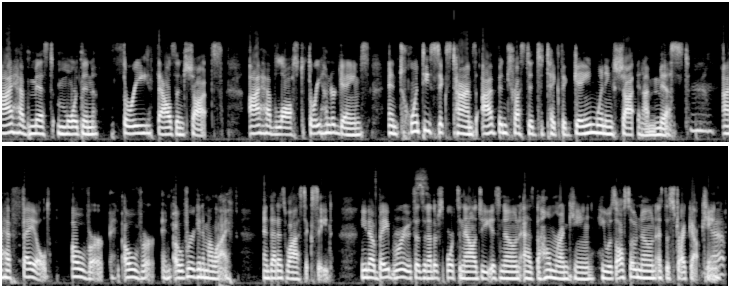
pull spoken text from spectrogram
I have missed more than 3,000 shots. I have lost 300 games, and 26 times I've been trusted to take the game winning shot and I missed. Mm. I have failed over and over and over again in my life. And that is why I succeed. You know, Babe nice. Ruth, as another sports analogy, is known as the home run king. He was also known as the strikeout king. Yep.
